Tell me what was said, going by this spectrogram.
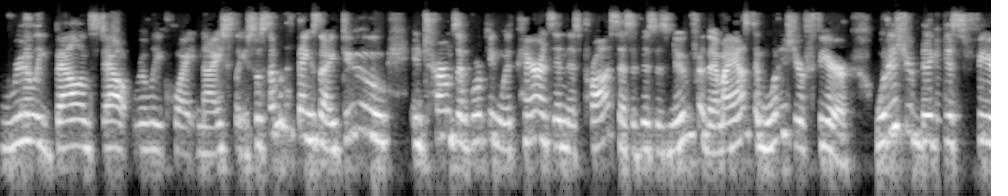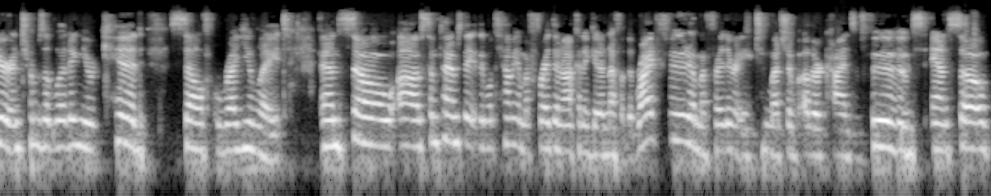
really balanced out really quite nicely. So some of the things I do in terms of working with parents in this process, if this is new for them, I ask them, what is your fear? What is your biggest fear in terms of letting your kid self regulate? And so uh, sometimes they, they will tell me, I'm afraid they're not going to get enough of the right food. I'm afraid they're going to eat too much of other kinds of foods. And so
